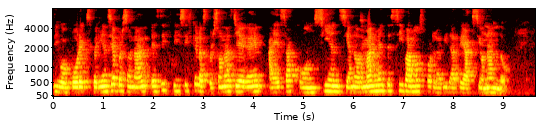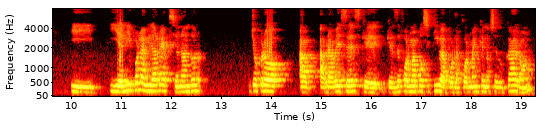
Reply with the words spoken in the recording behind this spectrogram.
digo, por experiencia personal, es difícil que las personas lleguen a esa conciencia. Normalmente sí vamos por la vida reaccionando. Y, y el ir por la vida reaccionando yo creo habrá veces que, es de forma positiva por la forma en que nos educaron,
